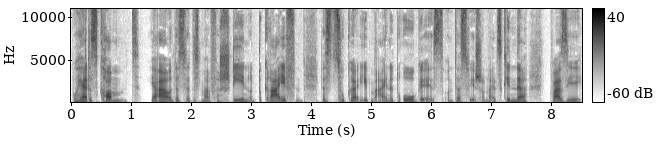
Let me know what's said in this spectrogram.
woher das kommt, ja, und dass wir das mal verstehen und begreifen, dass Zucker eben eine Droge ist und dass wir schon als Kinder quasi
